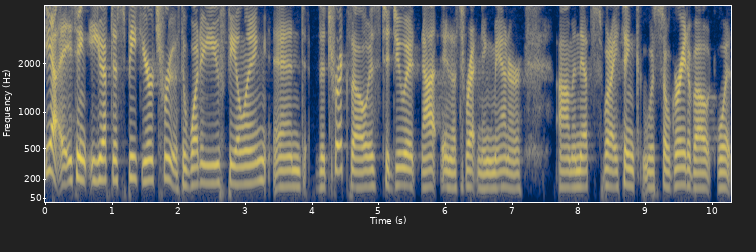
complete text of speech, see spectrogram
Yeah, I think you have to speak your truth. What are you feeling? And the trick, though, is to do it not in a threatening manner. Um, and that's what I think was so great about what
